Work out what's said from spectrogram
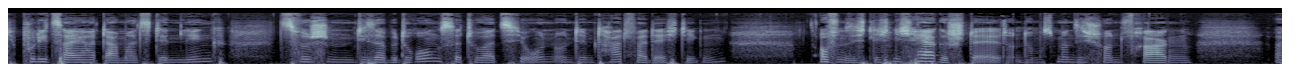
Die Polizei hat damals den Link zwischen dieser Bedrohungssituation und dem Tatverdächtigen offensichtlich nicht hergestellt. Und da muss man sich schon fragen, äh,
